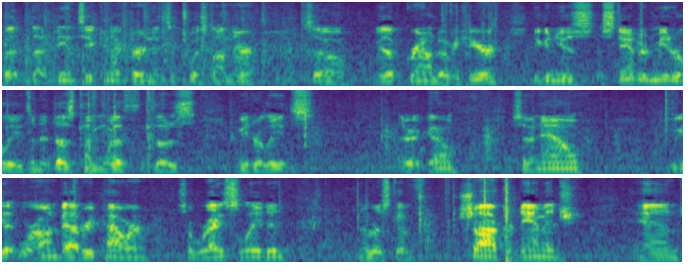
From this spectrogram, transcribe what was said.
But that BNC connector needs a twist on there. So we have ground over here. You can use standard meter leads and it does come with those meter leads. There you go. So now we get we're on battery power, so we're isolated, no risk of shock or damage. And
